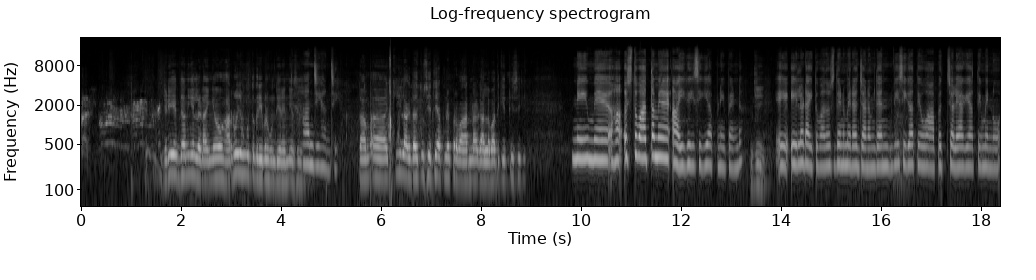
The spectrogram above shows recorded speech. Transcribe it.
ਬਸ। ਜਿਹੜੀ ਇਦਾਂ ਦੀਆਂ ਲੜਾਈਆਂ ਉਹ ਹਰ ਰੋਜ਼ ਵਾਂਗੂ ਤਕਰੀਬਨ ਹੁੰਦੀਆਂ ਰਹਿੰਦੀਆਂ ਸੀ। ਹਾਂਜੀ ਹਾਂਜੀ। ਤਾਂ ਅਹ, ਕੀ ਲੱਗਦਾ ਤੁਸੀਂ ਇੱਥੇ ਆਪਣੇ ਪਰਿਵਾਰ ਨਾਲ ਗੱਲਬਾਤ ਕੀਤੀ ਸੀਗੀ? ਨਹੀਂ ਮੈਂ ਹਾਂ ਉਸ ਤੋਂ ਬਾਅਦ ਤਾਂ ਮੈਂ ਆਈ ਗਈ ਸੀਗੀ ਆਪਣੇ ਪਿੰਡ। ਜੀ। ਇਹ ਇਹ ਲੜਾਈ ਤੋਂ ਬਾਅਦ ਉਸ ਦਿਨ ਮੇਰਾ ਜਨਮ ਦਿਨ ਵੀ ਸੀਗਾ ਤੇ ਉਹ ਆਪ ਚਲਿਆ ਗਿਆ ਤੇ ਮੈਨੂੰ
